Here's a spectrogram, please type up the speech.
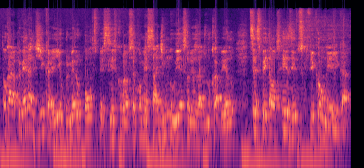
Então, cara, a primeira dica aí, o primeiro ponto específico para você começar a diminuir essa oleosidade no cabelo, diz respeito aos resíduos que ficam nele, cara.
